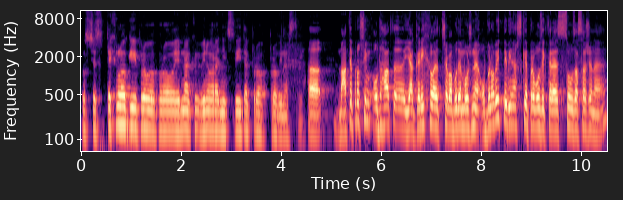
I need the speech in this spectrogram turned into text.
prostě technologii pro, pro jednak vinohradnictví, tak pro, pro vinařství. Máte prosím odhad, jak rychle třeba bude možné obnovit ty vinařské provozy, které jsou zasažené?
